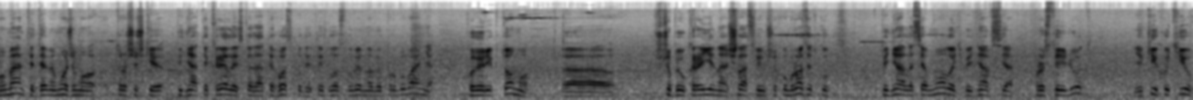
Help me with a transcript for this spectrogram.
моменти, де ми можемо трошечки підняти крила і сказати, Господи, Ти благословив на випробування, коли рік тому, щоб Україна йшла своїм шляхом розвитку, піднялася молодь, піднявся простий люд, який хотів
